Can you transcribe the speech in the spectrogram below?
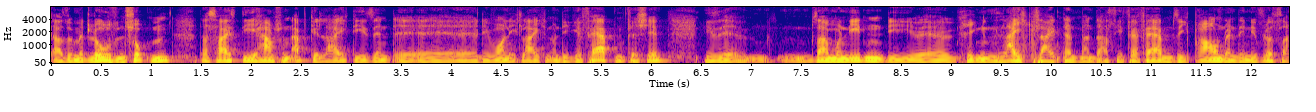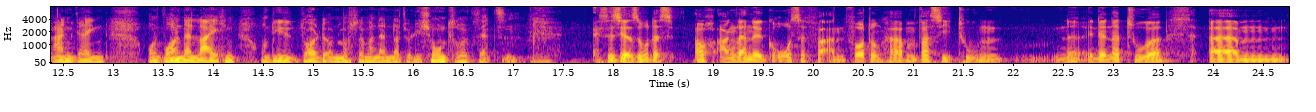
also mit losen Schuppen. Das heißt, die haben schon abgeleicht, die sind, äh, äh, die wollen nicht leichen. Und die gefärbten Fische, diese Salmoniden, die äh, kriegen ein Laichkleid, nennt man das. Die verfärben sich braun, wenn sie in die Flüsse reinkriegen und wollen dann leichen. Und die sollte und musste man dann natürlich schon zurücksetzen. Es ist ja so, dass auch Angler eine große Verantwortung haben, was sie tun ne, in der Natur. Ähm,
